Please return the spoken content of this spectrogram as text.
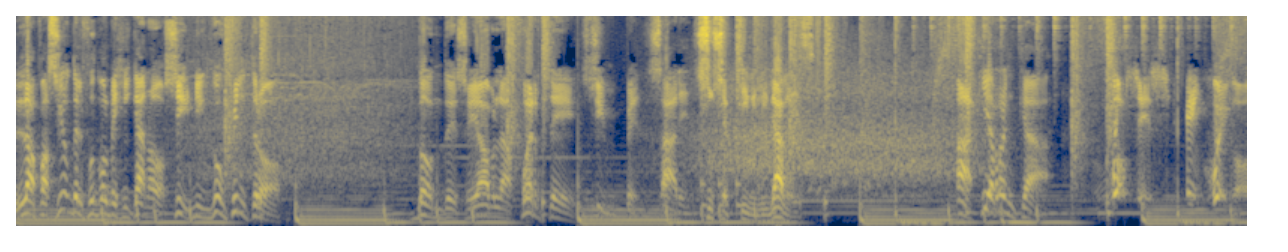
La pasión del fútbol mexicano sin ningún filtro. Donde se habla fuerte sin pensar en susceptibilidades. Aquí arranca Voces en Juego.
